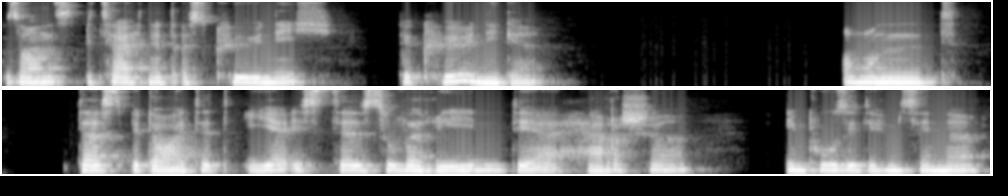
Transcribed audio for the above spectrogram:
sonst bezeichnet als König der Könige. Und das bedeutet, er ist der Souverän, der Herrscher im positiven Sinne.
